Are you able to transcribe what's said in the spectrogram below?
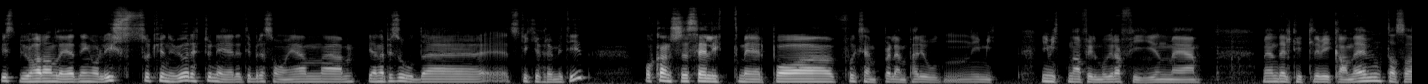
hvis du har anledning og lyst, så kunne vi jo returnere til Bresson igjen eh, i en episode et stykke frem i tid. Og kanskje se litt mer på f.eks. den perioden i, midt, i, midten av filmografien med, med en del titler vi ikke har nevnt. Altså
